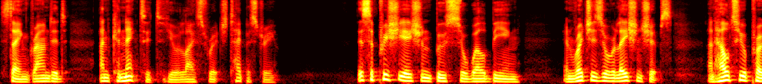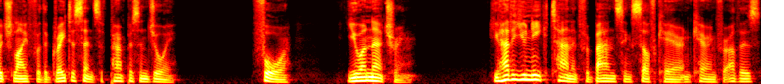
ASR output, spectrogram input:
staying grounded and connected to your life's rich tapestry. This appreciation boosts your well being, enriches your relationships, and helps you approach life with a greater sense of purpose and joy. 4. You are nurturing. You have a unique talent for balancing self care and caring for others,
